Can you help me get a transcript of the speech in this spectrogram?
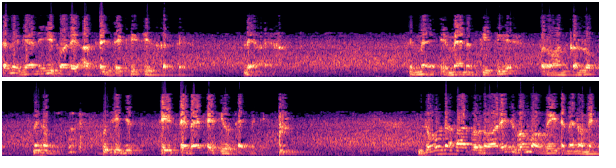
ਕਹਿੰਦੇ, ਗਿਆਨੀ ਜੀ, ਤੁਹਾਡੇ ਹੱਥ ਦੇਖੀ ਸੀ ਇਸ ਕਰਕੇ ਲੈ ਆਇਆ। ਤੇ ਮੈਂ ਇਹ ਮਿਹਨਤ ਕੀਤੀ ਹੈ, ਪ੍ਰਵਾਨ ਕਰ ਲੋ ਮੈਨੂੰ ਤੁਸੀਂ ਜਿਸ ਸੀਟ ਤੇ ਬੈਠੇ ਸੀ, ਉੱਥੇ ਮਿਲੀ। ਦੋ ਦਫਾ ਗੁਰਦੁਆਰੇ 'ਚ ਗੁੰਮ ਹੋ ਗਈ ਤੇ ਮੈਨੂੰ ਮਿਲੀ।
